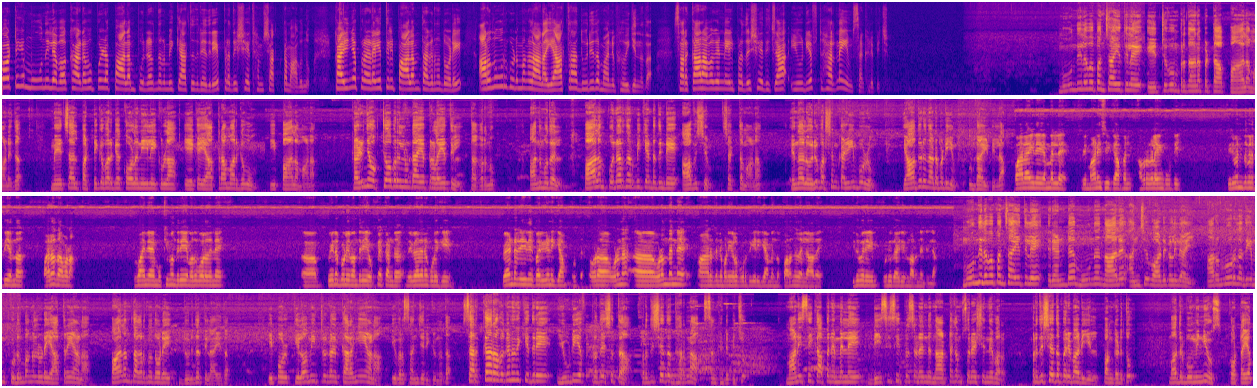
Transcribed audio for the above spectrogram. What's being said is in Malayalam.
കോട്ടയം മൂന്നിലവ് കടവുപുഴ പാലം പുനർനിർമ്മിക്കാത്തതിനെതിരെ പ്രതിഷേധം ശക്തമാകുന്നു. കഴിഞ്ഞ പ്രളയത്തിൽ പാലം തകർന്നതോടെ അറുന്നൂറ് കുടുംബങ്ങളാണ് യാത്രാ ദുരിതം അനുഭവിക്കുന്നത്. സർക്കാർ അവഗണനയിൽ പ്രതിഷേധിച്ച യു ഡി എഫ് ധർണയും സംഘടിപ്പിച്ചു. മൂന്നിലവ് പഞ്ചായത്തിലെ ഏറ്റവും പ്രധാനപ്പെട്ട പാലമാണിത്. മേച്ചാൽ പട്ടികവർഗ കോളനിയിലേക്കുള്ള ഏക യാത്രാമാർഗവും ഈ പാലമാണ്. കഴിഞ്ഞ ഒക്ടോബറിലുണ്ടായ പ്രളയത്തിൽ തകർന്നു. അന്നു മുതൽ പാലം പുനർനിർമ്മിക്കേണ്ടതിന്റെ ആവശ്യം ശക്തമാണ്. എന്നാൽ ഒരു വർഷം കഴിയുമ്പോഴും യാതൊരു നടപടിയും ഉണ്ടായിട്ടില്ല. പാലായിലെ M L A Shri Mani C Kappan അവരുകളെയും കൂട്ടി തിരുവനന്തപുരത്ത് ചെന്ന് പലതവണ ബഹുമാന്യായ മുഖ്യമന്ത്രിയെയും അതുപോലെ തന്നെ പി ഡബ്ല്യു മന്ത്രിയെയും ഒക്കെ കണ്ട് നിവേദനം കൊടുക്കുകയും വേണ്ട രീതിയിൽ പരിഗണിക്കാം ഉട- ഉട- ഉടനെ ഉടൻ തന്നെ പാലത്തിന്റെ പണികൾ പൂർത്തീകരിക്കാമെന്ന് പറഞ്ഞതല്ലാതെ ഇതുവരെയും ഒരു കാര്യവും നടന്നിട്ടില്ല. മൂന്നിലവ് പഞ്ചായത്തിലെ രണ്ട് മൂന്ന് നാല് അഞ്ച് വാർഡുകളിലായി അറുന്നൂറിലധികം കുടുംബങ്ങളുടെ യാത്രയാണ് പാലം തകർന്നതോടെ ദുരിതത്തിലായത്. ഇപ്പോൾ കിലോമീറ്ററുകൾ കറങ്ങിയാണ് ഇവർ സഞ്ചരിക്കുന്നത്. സർക്കാർ അവഗണനയ്ക്കെതിരെ യു ഡി എഫ് പ്രദേശത്ത് പ്രതിഷേധ ധർണ സംഘടിപ്പിച്ചു. Mani C Kappan M L A D C C president Nattakom Suresh എന്നിവർ പ്രതിഷേധ പരിപാടിയിൽ പങ്കെടുത്തു. മാതൃഭൂമി ന്യൂസ് കോട്ടയം.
